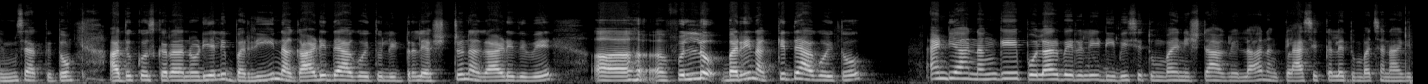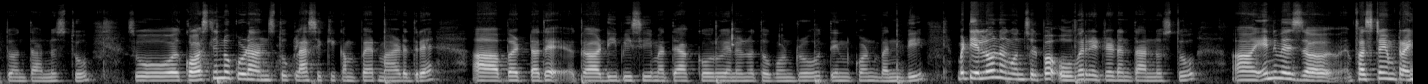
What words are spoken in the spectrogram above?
ಹಿಂಸೆ ಆಗ್ತಿತ್ತು. ಅದಕ್ಕೋಸ್ಕರ ನೋಡಿ, ಅಲ್ಲಿ ಬರೀ ನಗಾಡಿದ್ದೇ ಆಗೋಯ್ತು ಲಿಟ್ರಲಿ ಅಷ್ಟು ನಗಾಡಿದ್ದೀವಿ ಫುಲ್ಲು ಬರೀ ನಕ್ಕಿದ್ದೇ ಆಗೋಯ್ತು. ಆ್ಯಂಡ್ ಯಾ ನನಗೆ ಪೋಲಾರ್ ಬೇರಲ್ಲಿ ಡಿ ಬಿ ಸಿ ತುಂಬ ಏನು ಇಷ್ಟ ಆಗಲಿಲ್ಲ. ನಂಗೆ ಕ್ಲಾಸಿಕಲ್ಲೇ ತುಂಬ ಚೆನ್ನಾಗಿತ್ತು ಅಂತ ಅನ್ನಿಸ್ತು. ಸೊ ಕಾಸ್ಟ್ಲಿನೂ ಕೂಡ ಅನ್ನಿಸ್ತು ಕ್ಲಾಸಿಕ್ಗೆ ಕಂಪೇರ್ ಮಾಡಿದ್ರೆ. ಬಟ್ ಅದೇ ಡಿ ಬಿ ಸಿ ಮತ್ತು ಅಕ್ಕವರು ಏನೇನೋ ತೊಗೊಂಡ್ರು ತಿನ್ಕೊಂಡು ಬಂದ್ವಿ. ಬಟ್ ಎಲ್ಲೋ ನಂಗೆ ಒಂದು ಸ್ವಲ್ಪ ಓವರ್ ರೇಟೆಡ್ ಅಂತ ಅನ್ನಿಸ್ತು. ಎನಿವೇಸ್ ಫಸ್ಟ್ ಟೈಮ್ ಟ್ರೈ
